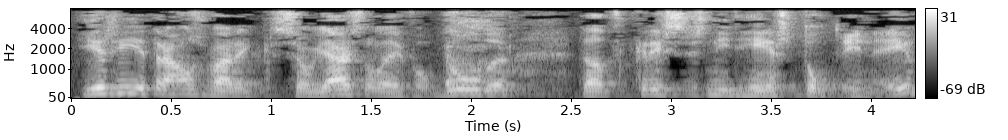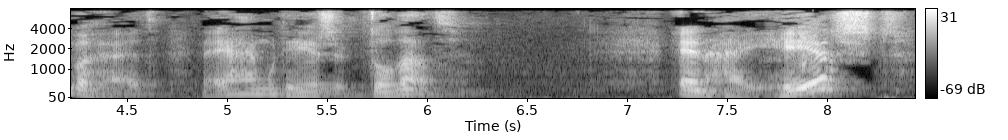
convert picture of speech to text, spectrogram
Hier zie je trouwens, waar ik zojuist al even op doelde, dat Christus niet heerst tot in eeuwigheid. Nee, hij moet heersen totdat. En hij heerst,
